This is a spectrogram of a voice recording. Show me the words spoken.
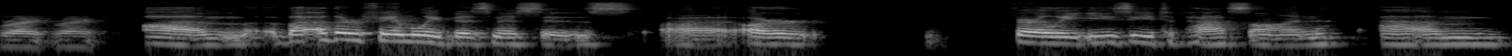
Right, right. Um, but other family businesses uh, are fairly easy to pass on. Um,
